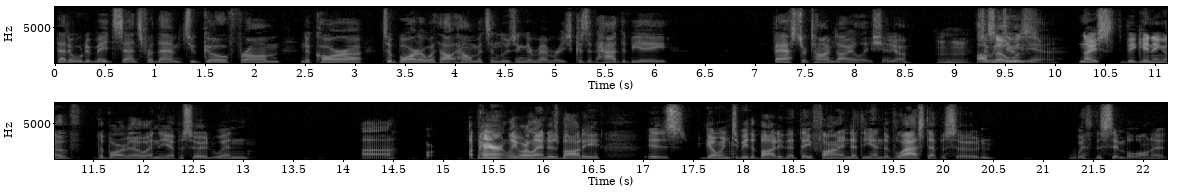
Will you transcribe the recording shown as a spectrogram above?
that it would have made sense for them to go from Nakara to Bardo without helmets and losing their memories because it had to be a faster time dilation. Yeah. hmm So Also we do, was- yeah. nice beginning of the Bardo and the episode when uh or- apparently Orlando's body is going to be the body that they find at the end of last episode with the symbol on it.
